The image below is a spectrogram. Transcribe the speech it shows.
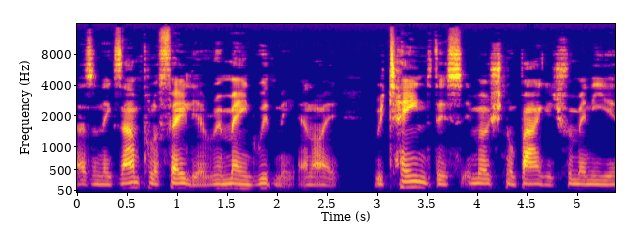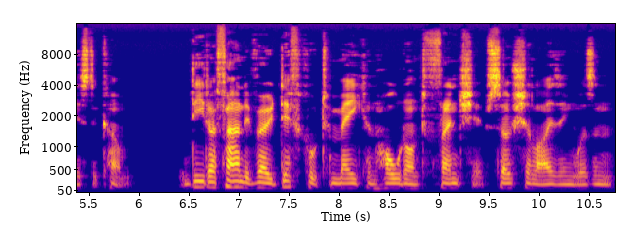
as an example of failure remained with me, and I retained this emotional baggage for many years to come. Indeed, I found it very difficult to make and hold on to friendships. Socializing was an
